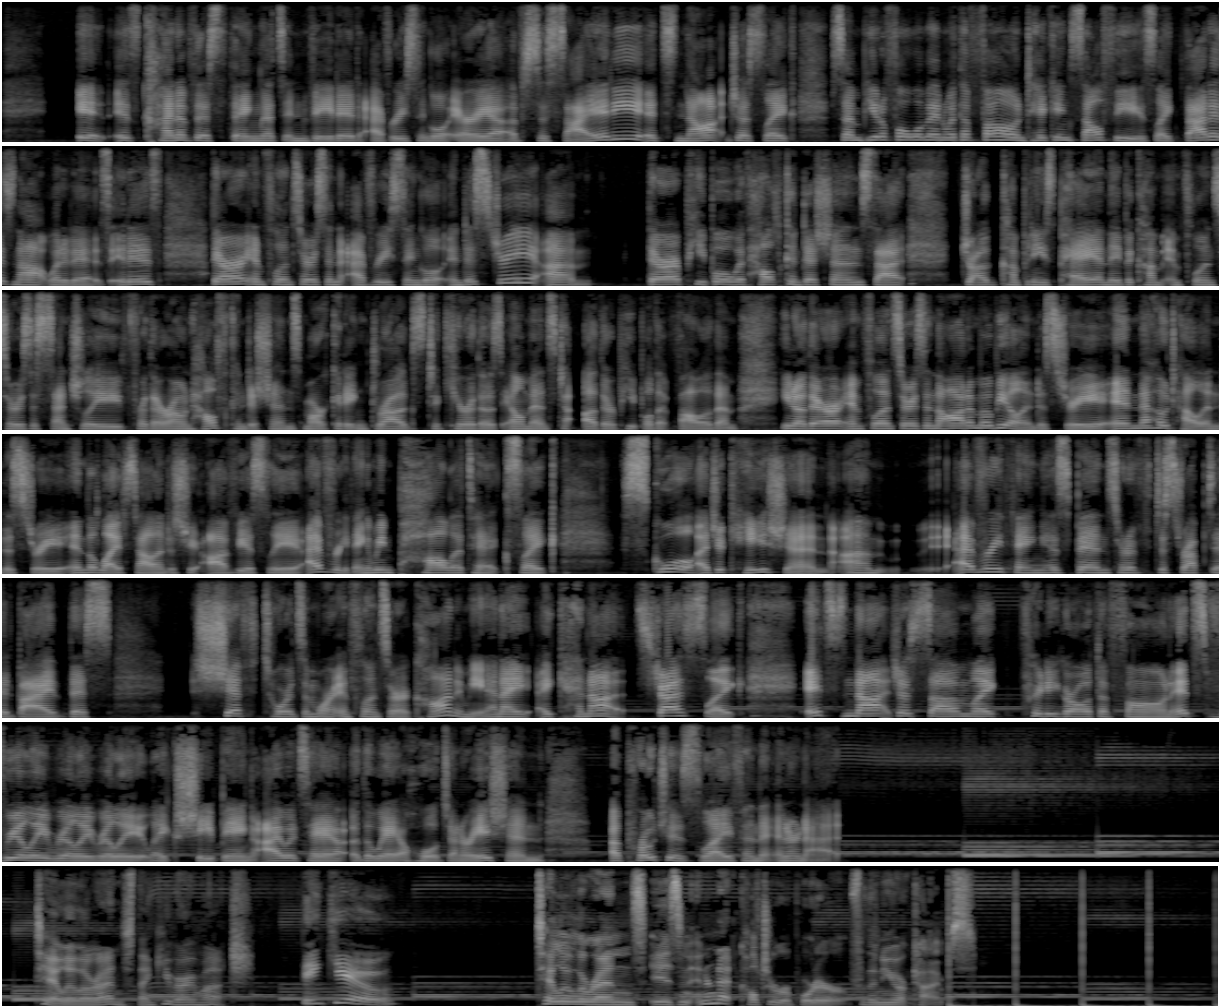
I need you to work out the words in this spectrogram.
it is kind of this thing that's invaded every single area of society. It's not just like some beautiful woman with a phone taking selfies. Like, that is not what it is. It is, there are influencers in every single industry. Um, there are people with health conditions that drug companies pay and they become influencers essentially for their own health conditions, marketing drugs to cure those ailments to other people that follow them. You know, there are influencers in the automobile industry, in the hotel industry, in the lifestyle industry, obviously, everything. I mean, politics, like, school, education, um, everything has been sort of disrupted by this shift towards a more influencer economy. And I, I cannot stress like it's not just some like pretty girl with a phone. It's really, really, really like shaping, I would say, the way a whole generation approaches life and the internet. Taylor Lorenz, thank you very much. Thank you. Taylor Lorenz is an internet culture reporter for the New York Times.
